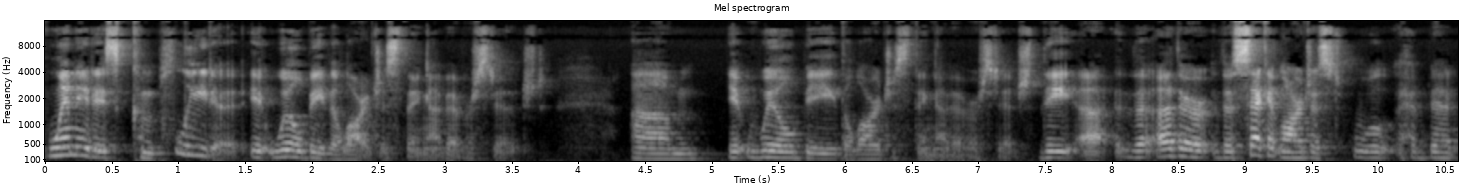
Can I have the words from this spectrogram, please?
when it is completed, it will be the largest thing I've ever stitched. Um, it will be the largest thing I've ever stitched. The uh, the other, the second largest will have been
